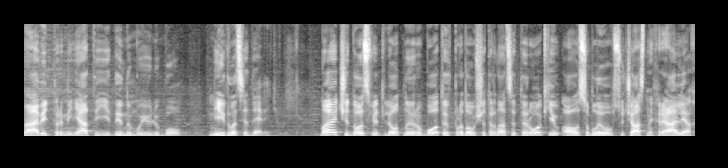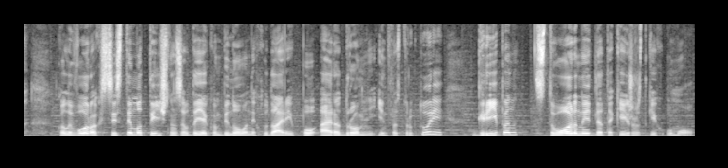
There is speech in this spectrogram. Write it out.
навіть приміняти єдину мою любов Міг-29. Маючи досвід льотної роботи впродовж 14 років, а особливо в сучасних реаліях, коли ворог систематично завдає комбінованих ударів по аеродромній інфраструктурі, Гріпен створений для таких жорстких умов.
